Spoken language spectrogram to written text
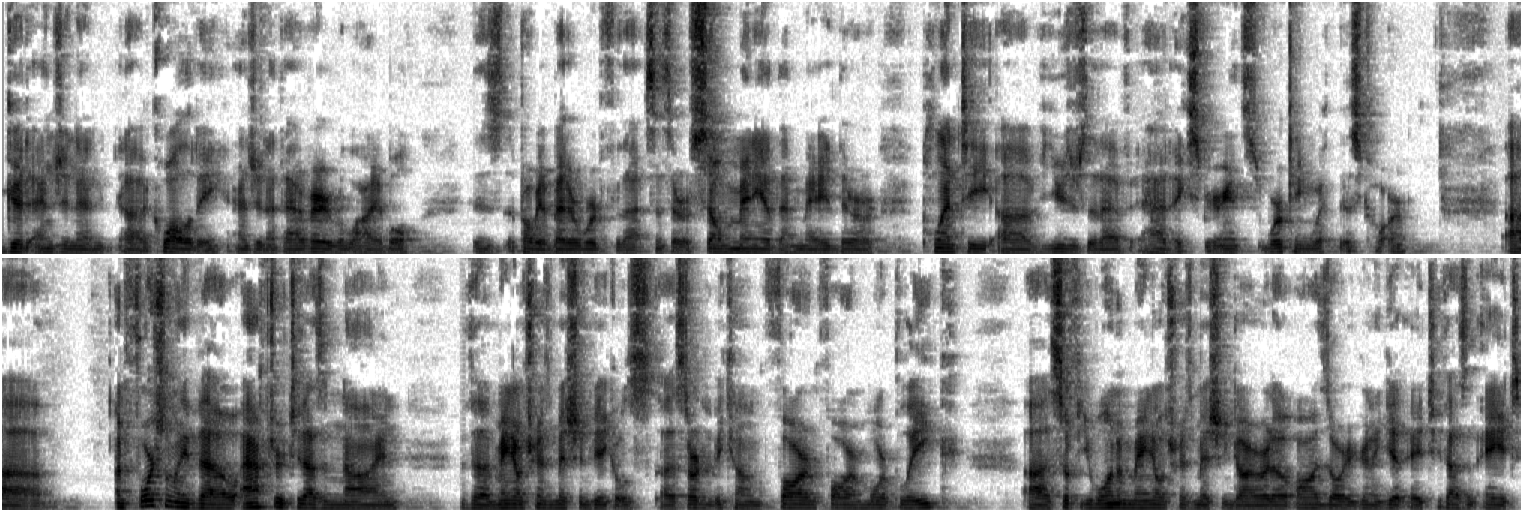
good engine and uh, quality engine at that, very reliable is probably a better word for that since there are so many of them made. There are plenty of users that have had experience working with this car. Uh, unfortunately, though, after 2009, the manual transmission vehicles uh, started to become far and far more bleak. Uh, so if you want a manual transmission Gallardo, odds are you're going to get a 2008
